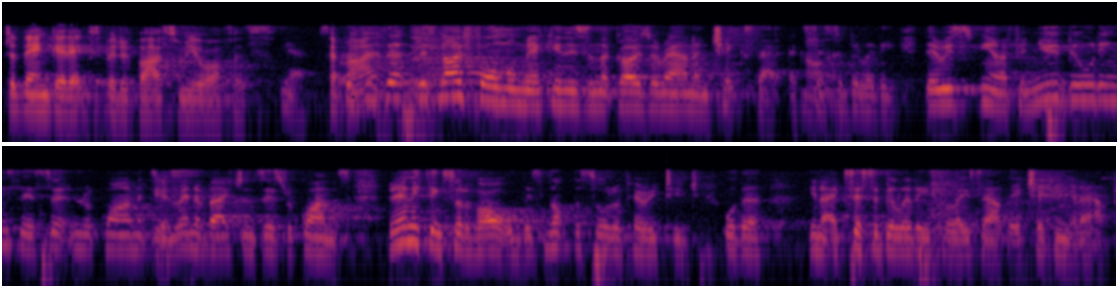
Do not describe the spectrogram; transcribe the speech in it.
to then get expert advice from your office. Yeah. Is that right? There's, there's no formal mechanism that goes around and checks that accessibility. There is, you know, for new buildings, there's certain requirements, and Yes. renovations, there's requirements. But anything sort of old, there's not the sort of heritage or the, you know, accessibility police out there checking it out.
